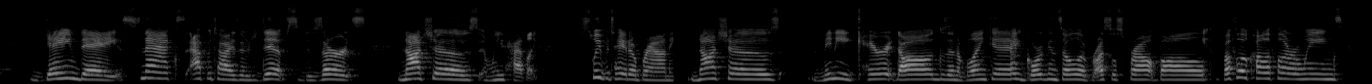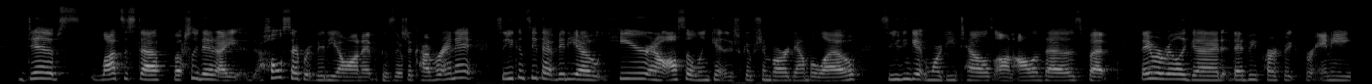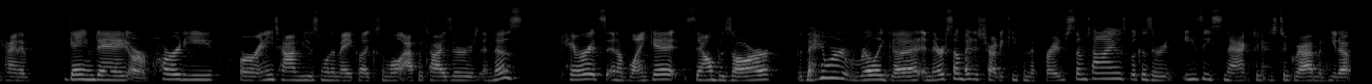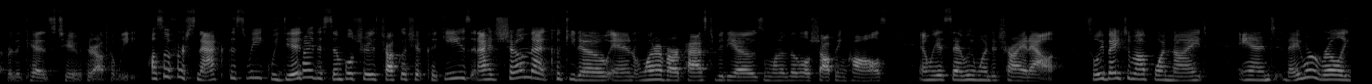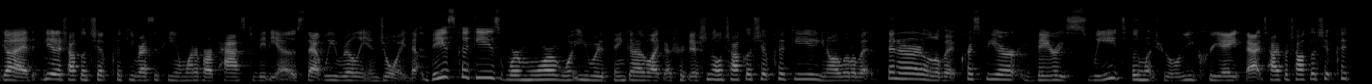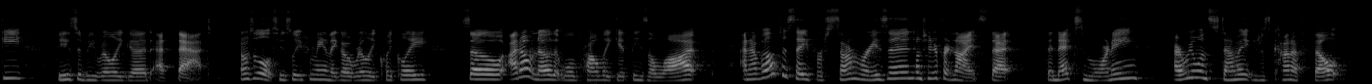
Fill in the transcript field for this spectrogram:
game day snacks, appetizers, dips, desserts, nachos, and we've had like sweet potato brownie, nachos, mini carrot dogs in a blanket, gorgonzola Brussels sprout ball, buffalo cauliflower wings, dips, lots of stuff, but actually did a whole separate video on it because there's a cover in it. So you can see that video here and I'll also link it in the description bar down below so you can get more details on all of those. But they were really good. They'd be perfect for any kind of game day or party or anytime you just want to make like some little appetizers. And those carrots in a blanket sound bizarre, but they were really good. And there's some I just try to keep in the fridge sometimes because they're an easy snack to just to grab and heat up for the kids too throughout the week. Also for snack this week, we did try the Simple Truth chocolate chip cookies, and I had shown that cookie dough in one of our past videos, one of the little shopping hauls, and we had said we wanted to try it out. So we baked them up one night and they were really good. We did a chocolate chip cookie recipe in one of our past videos that we really enjoyed. These cookies were more what you would think of like a traditional chocolate chip cookie, you know, a little bit thinner, a little bit crispier, very sweet. We want to recreate that type of chocolate chip cookie. These would be really good at that. It was a little too sweet for me and they go really quickly. So I don't know that we'll probably get these a lot. And I will have to say for some reason on two different nights that the next morning, everyone's stomach just kind of felt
